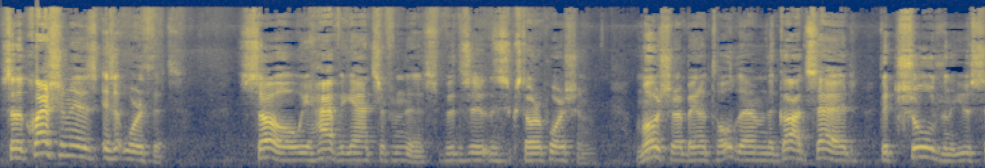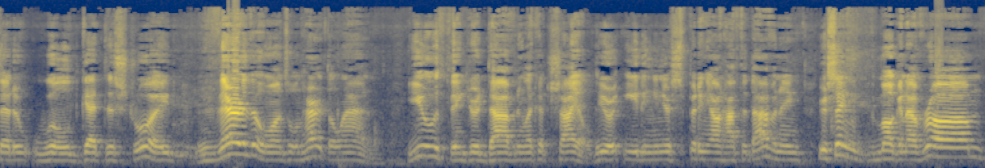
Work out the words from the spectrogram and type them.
So the question is, is it worth it? So we have the answer from this. This is this Torah portion. Moshe Rabbeinu told them that God said the children that you said will get destroyed, they're the ones who will inherit the land. You think you're davening like a child. You're eating and you're spitting out half the davening. You're saying Magen Avram.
